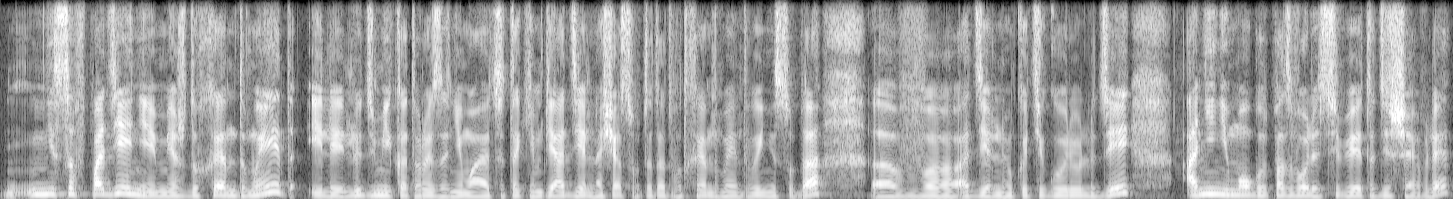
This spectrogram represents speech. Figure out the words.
несовпадение между handmade или людьми, которые занимаются таким, я отдельно сейчас вот этот вот handmade вынесу, да, э, в отдельную категорию людей, они не могут позволить себе это дешевле,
